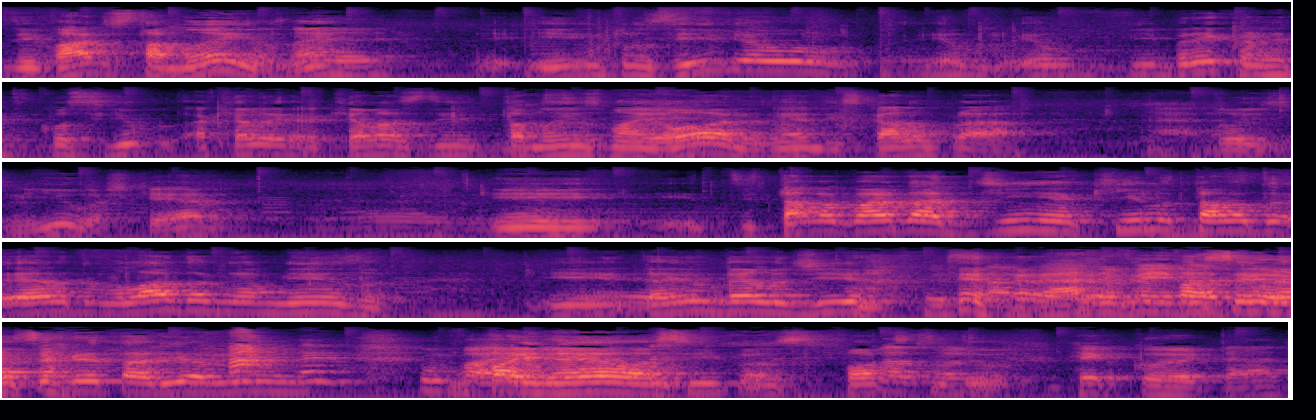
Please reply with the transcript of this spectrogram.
de vários tamanhos, né? É. E, inclusive eu, eu, eu vibrei quando a gente conseguiu aquela, aquelas de tamanhos maiores, né? De escalam para Cara. 2000, acho que era. E, e tava guardadinho aquilo, tava do- era do lado da minha mesa. E daí um belo dia eu passei na secretaria um, Um painel. assim com as fotos Nossa, tudo. recortado.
